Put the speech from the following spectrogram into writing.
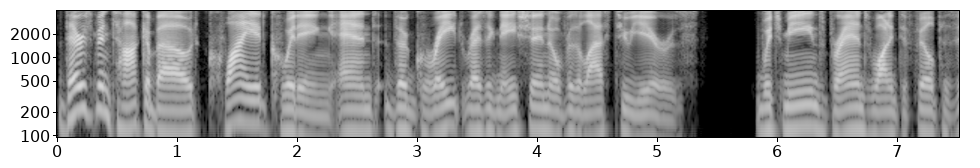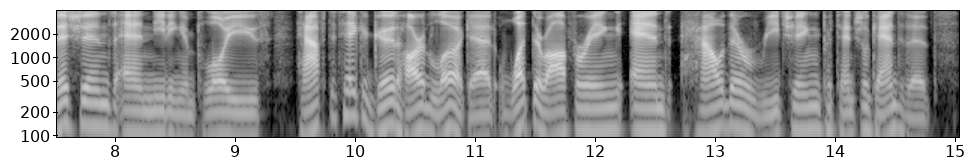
There's been talk about quiet quitting and the great resignation over the last two years, which means brands wanting to fill positions and needing employees have to take a good hard look at what they're offering and how they're reaching potential candidates.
